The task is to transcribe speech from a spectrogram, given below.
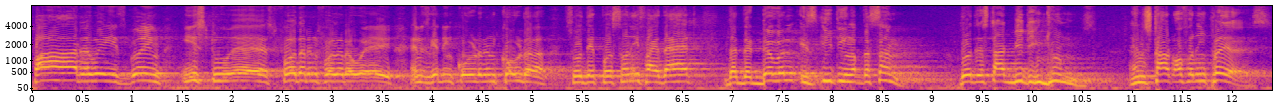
Far away, it's going east to west, further and further away, and it's getting colder and colder. So they personify that, that the devil is eating up the sun. Though they start beating drums and start offering prayers,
